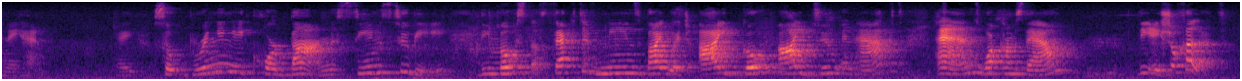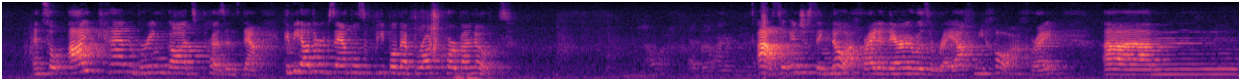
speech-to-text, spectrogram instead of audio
פניהם. Okay? So bringing a korban seems to be the most effective means by which I go, I do an act, and what comes down? The eshochelet. And so I can bring God's presence down. Give me other examples of people that brought korbanot. Ah, so interesting, Noach, right? And there was a Reach Michoach, right? Um,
